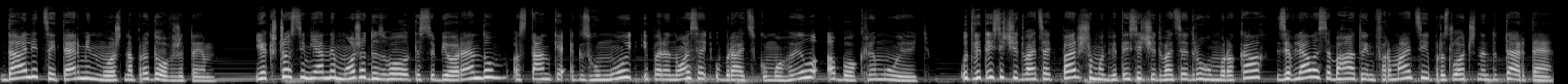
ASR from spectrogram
Далі цей термін можна продовжити. Якщо сім'я не може дозволити собі оренду, останки ексгумують і переносять у братську могилу або кремують. У 2021-2022 роках з'являлося багато інформації про злочини Дутерте,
